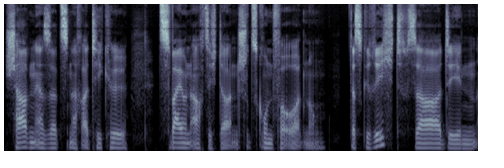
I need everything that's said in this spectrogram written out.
Schadenersatz nach Artikel 82 Datenschutzgrundverordnung. Das Gericht sah den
